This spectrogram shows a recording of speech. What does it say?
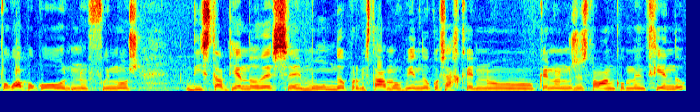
poco a poco nos fuimos distanciando de ese mundo porque estábamos viendo cosas que no, que no nos estaban convenciendo.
